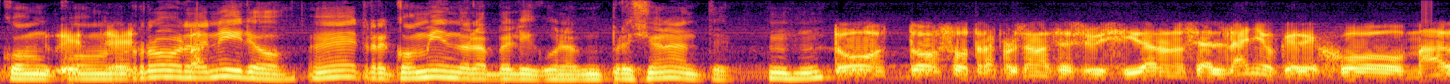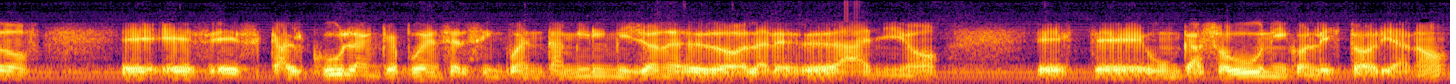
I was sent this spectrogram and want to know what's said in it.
con, con este, Robert De Niro, ¿eh? recomiendo la película, impresionante. dos, dos otras personas se suicidaron, o sea, el daño que dejó Madoff eh, es, calculan que pueden ser 50 mil millones de dólares de daño, este, un caso único en la historia, ¿no?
